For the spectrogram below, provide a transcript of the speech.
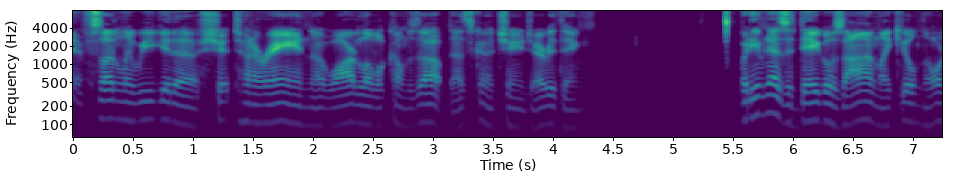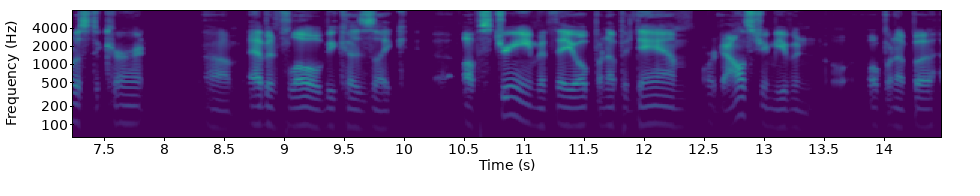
If suddenly we get a shit ton of rain, the water level comes up, that's going to change everything. But even as the day goes on, like you'll notice the current um, ebb and flow because like upstream, if they open up a dam or downstream even open up a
